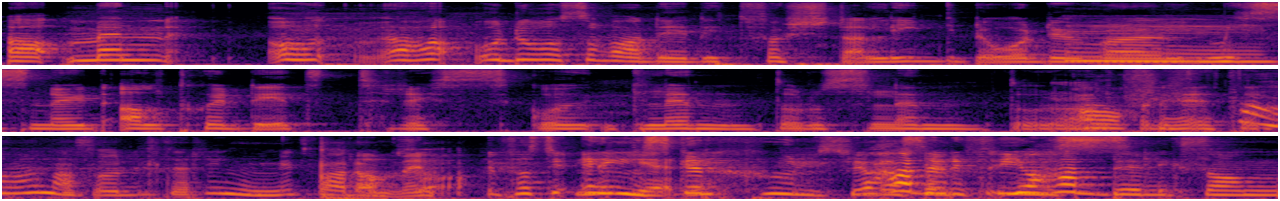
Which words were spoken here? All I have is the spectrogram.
Ja men, och, och då så var det ditt första ligg då, du var Mm. missnöjd, allt skedde i ett träsk och gläntor och släntor och Ja, allt vad det heter. alltså. Lite regnigt var det Ja, också. men, fast jag Ler. älskar Hultsfred, Jag alltså hade, finns... jag hade liksom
